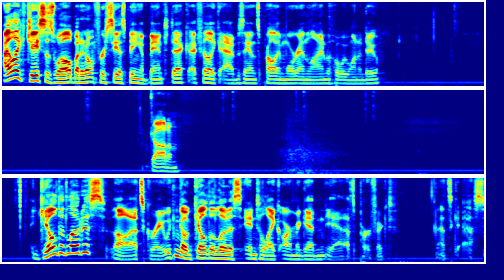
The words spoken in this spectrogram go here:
I like Jace as well, but I don't foresee us being a Bant deck. I feel like Abzan's probably more in line with what we want to do. Got him. Gilded Lotus? Oh, that's great. We can go Gilded Lotus into like Armageddon. Yeah, that's perfect. That's gas.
